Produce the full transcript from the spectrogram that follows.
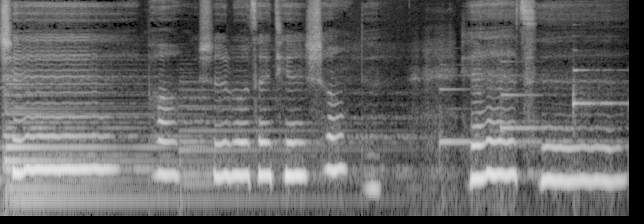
翅膀是落在天上的。叶子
